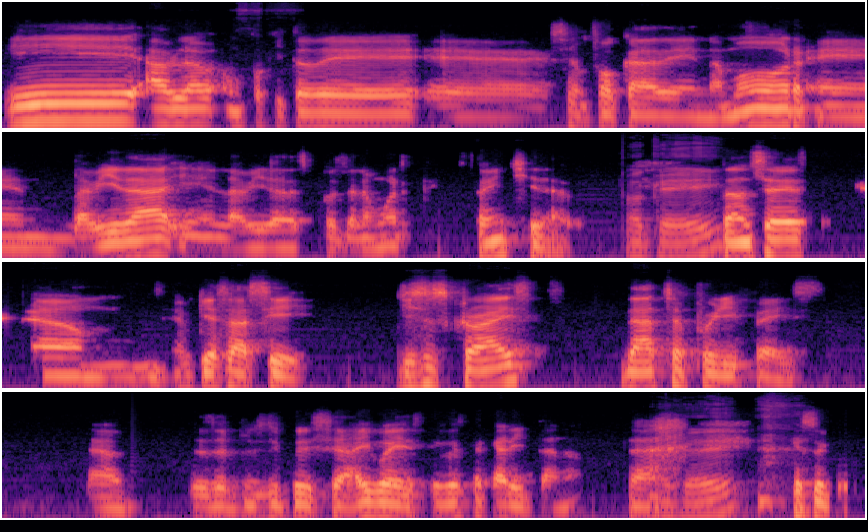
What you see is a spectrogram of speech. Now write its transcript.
y habla un poquito de, eh, se enfoca en amor, en la vida y en la vida después de la muerte. Está bien chida, güey. Ok. Entonces, um, empieza así. Jesus Christ, that's a pretty face. Sea, desde el principio dice, ay, güey, tengo esta carita, ¿no? O sea, Ok. Jesucristo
